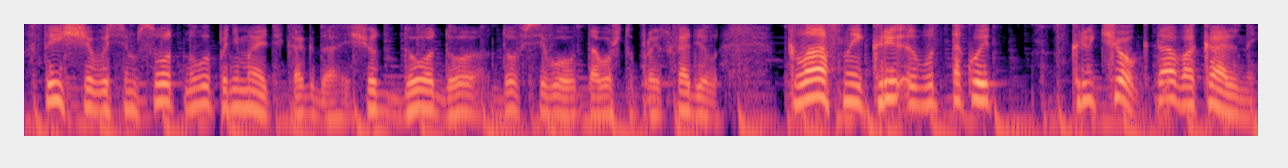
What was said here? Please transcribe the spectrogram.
в 1800, ну вы понимаете, когда, еще до, до, до всего того, что происходило. Классный, крю- вот такой крючок, да, вокальный.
